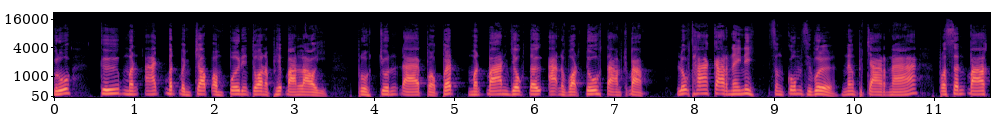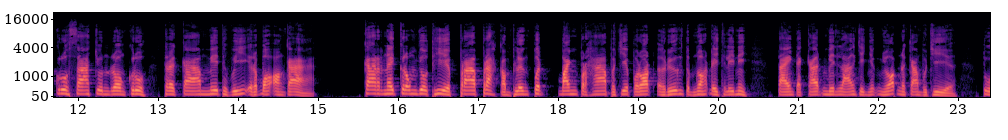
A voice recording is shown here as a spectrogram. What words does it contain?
គ្រោះគឺมันអាចបិទបញ្ចប់អំពើនិទានភាពបានឡើយព្រោះជនដែលប្រព្រឹត្តមិនបានយកទៅអនុវត្តទោសតាមច្បាប់ លោកថាករណីនេះសង្គមស៊ីវិលនឹងពិចារណាប្រសិនបើគ្រួសារជនរងគ្រោះត្រូវការមេធាវីរបស់អង្គការករណីក្រមយោធាប្រើប្រាស់កំភ្លើងពិតបាញ់ប្រហារប្រជាពលរដ្ឋរឿងទំនាស់ដីធ្លីនេះតែងតែកើតមានឡើងជាញឹកញាប់នៅកម្ពុជា តួ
